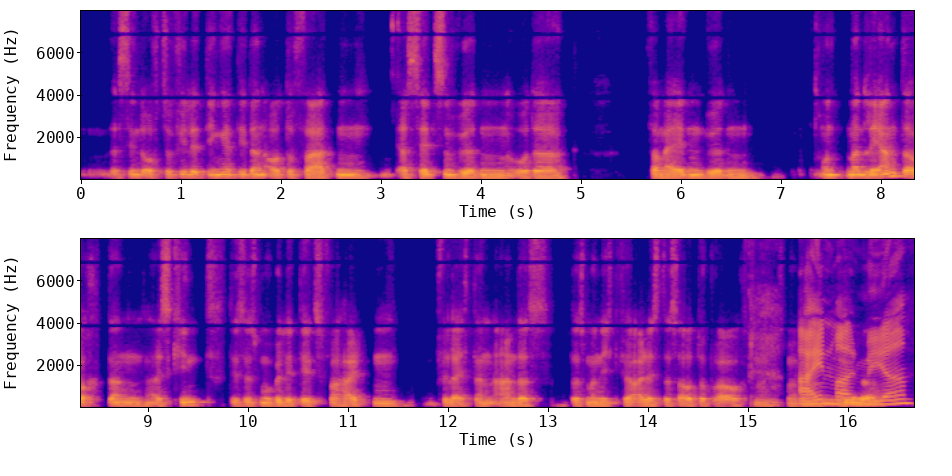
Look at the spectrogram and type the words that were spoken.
Das sind oft so viele Dinge, die dann Autofahrten ersetzen würden oder vermeiden würden. Und man lernt auch dann als Kind dieses Mobilitätsverhalten vielleicht dann anders, dass man nicht für alles das Auto braucht. Ne? Einmal mehr,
